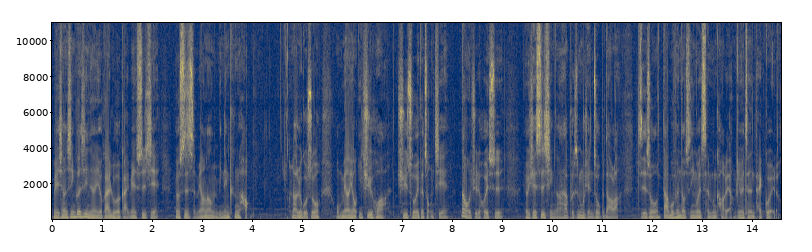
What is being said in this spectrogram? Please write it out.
每项新科技呢，又该如何改变世界？又是怎么样让明天更好？那如果说我们要用一句话去做一个总结，那我觉得会是有些事情啊，它不是目前做不到啦，只是说大部分都是因为成本考量，因为真的太贵了。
